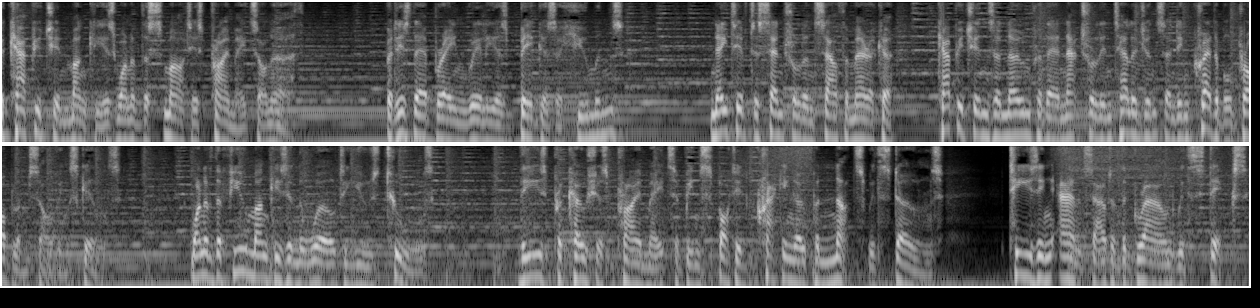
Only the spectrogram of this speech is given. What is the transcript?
The capuchin monkey is one of the smartest primates on Earth. But is their brain really as big as a human's? Native to Central and South America, capuchins are known for their natural intelligence and incredible problem-solving skills. One of the few monkeys in the world to use tools, these precocious primates have been spotted cracking open nuts with stones, teasing ants out of the ground with sticks,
